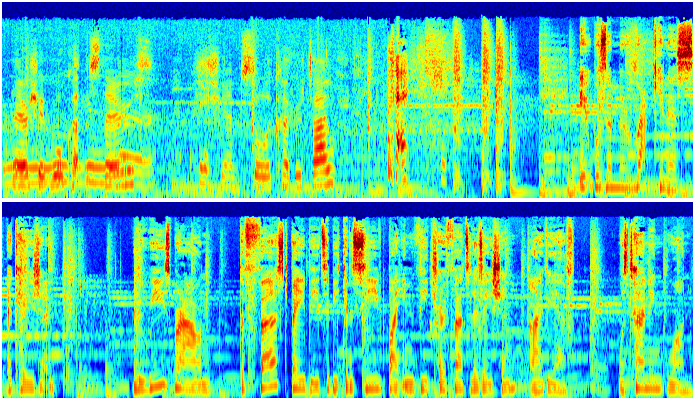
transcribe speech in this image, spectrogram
there, she'd walk up the stairs. She empties all the cupboards out. It was a miraculous occasion. Louise Brown, the first baby to be conceived by in vitro fertilization, IVF, was turning one.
